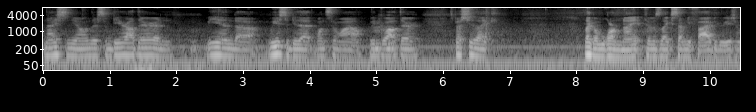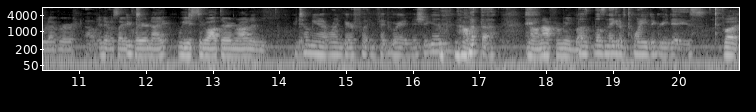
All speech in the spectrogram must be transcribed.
nice. You know, there's some deer out there, and me and uh, we used to do that once in a while. We'd go Mhm. out there, especially like like a warm night if it was like 75 degrees or whatever, Oh, and it was like a you're t- clear night. We used to go out there and run, and You're telling me you're not running barefoot in February in Michigan? No. What the? no, not for me, but Those, those negative 20 degree days. but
